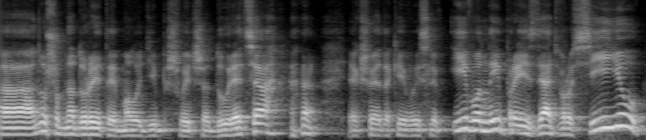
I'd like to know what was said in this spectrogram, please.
Е, Ну, щоб надурити, молоді швидше дуряться, якщо є такий вислів. І вони приїздять в Росію.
